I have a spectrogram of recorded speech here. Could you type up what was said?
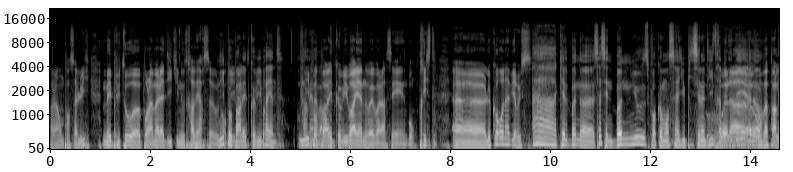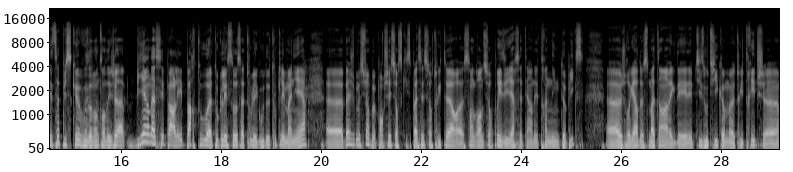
Voilà, on pense à lui, mais plutôt pour la maladie qui nous traverse aujourd'hui. Ni pour parler de Kobe Bryant. Enfin, Ni pour parler de Kobe Bryant. Ouais, voilà, c'est bon, triste. Euh, le coronavirus. Ah, quelle bonne. euh, ça, c'est une bonne news pour commencer un Youpi c'est lundi. Très Voilà, bonne idée. Alors, on va parler de ça puisque vous en entendez déjà bien assez parler partout, à toutes les sauces, à tous les goûts, de toutes les manières. Euh, ben, je me suis un peu penché sur ce qui se passait sur Twitter, euh, sans grande surprise. Hier, c'était un des trending topics. Euh, je regarde ce matin avec des, des petits outils comme euh, Tweetreach. euh,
